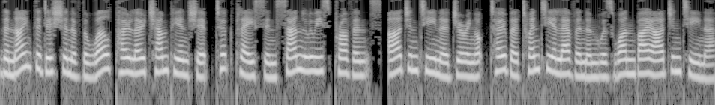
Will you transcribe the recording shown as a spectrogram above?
The ninth edition of the World Polo Championship took place in San Luis Province, Argentina during October 2011 and was won by Argentina.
